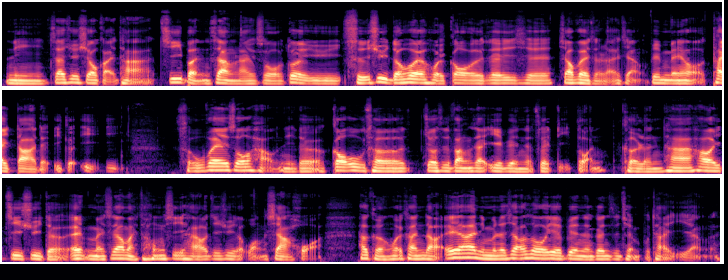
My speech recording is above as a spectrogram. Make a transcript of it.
你再去修改它，基本上来说，对于持续都会回购的这一些消费者来讲，并没有太大的一个意义。除非说好，你的购物车就是放在页面的最底端，可能他会继续的，哎，每次要买东西还要继续的往下滑，他可能会看到，哎呀，你们的销售页变得跟之前不太一样了。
